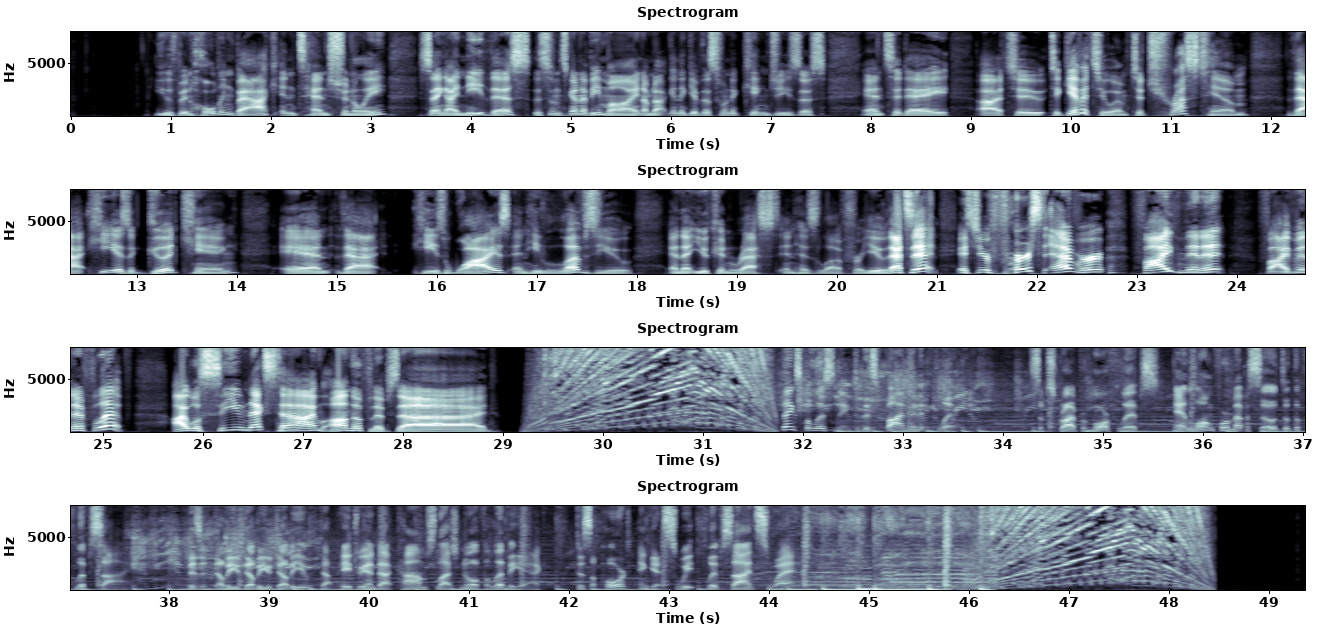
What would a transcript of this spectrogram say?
you've been holding back intentionally, saying, I need this. This one's going to be mine. I'm not going to give this one to King Jesus. And today, uh, to, to give it to him, to trust him that he is a good king and that he's wise and he loves you and that you can rest in his love for you. That's it. It's your first ever 5 minute 5 minute flip. I will see you next time on the flip side. Thanks for listening to this 5 minute flip. Subscribe for more flips and long form episodes of The Flip Side. Visit www.patreon.com slash Noah to support and get sweet Flipside swag.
